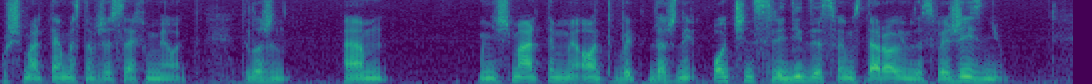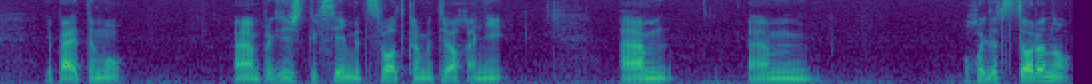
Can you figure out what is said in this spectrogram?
ушмартем навшесех мед. Ты должен эм, унишмартем меот. Вы должны очень следить за своим здоровьем, за своей жизнью. И поэтому эм, практически все мецвод, кроме трех, они эм, эм, уходят в сторону,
